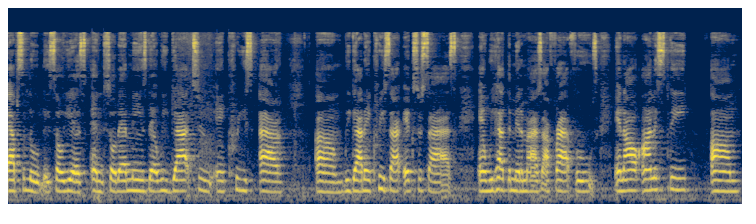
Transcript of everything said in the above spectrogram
Absolutely. So yes and so that means that we got to increase our um, we got to increase our exercise and we have to minimize our fried foods. And all honesty, um,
